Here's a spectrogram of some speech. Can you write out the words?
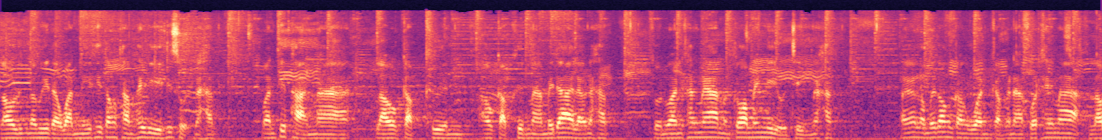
เราเรามีแต่วันนี้ที่ต้องทำให้ดีที่สุดนะครับ วันที่ผ่านมาเรากลับคืน เอากลับคืนมาไม่ได้แล้วนะครับ ส่วนวันข้างหน้ามันก็ไม่มีอยู่จริงนะครับเพราะฉะนั้นเราไม่ต้องกังวลกับอนาคตให้มาก เรา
